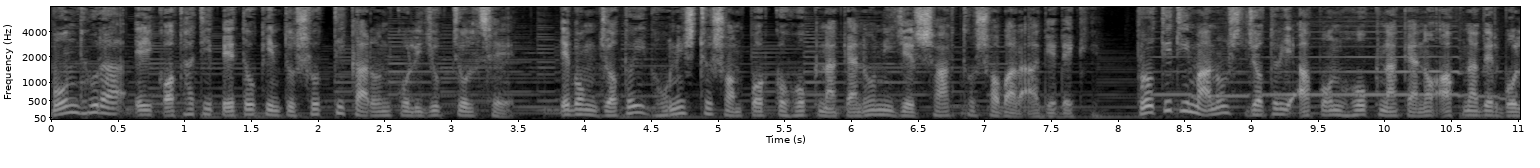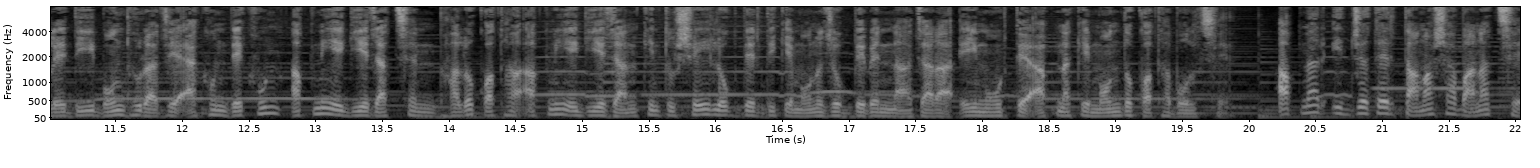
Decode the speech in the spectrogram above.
বন্ধুরা, এই কথাটি পেত কিন্তু সত্যি কারণ কলিযুগ চলছে, এবং যতই ঘনিষ্ঠ সম্পর্ক হোক না কেন নিজের স্বার্থ সবার আগে দেখে। প্রতিটি মানুষ যতই আপন হোক না কেন আপনাদের বলে দিই, বন্ধুরা, যে এখন দেখুন, আপনি এগিয়ে যাচ্ছেন, ভালো কথা, আপনি এগিয়ে যান, কিন্তু সেই লোকদের দিকে মনোযোগ দেবেন না যারা এই মুহূর্তে আপনাকে মন্দ কথা বলছে। আপনার ইজ্জতের তামাশা বানাচ্ছে,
